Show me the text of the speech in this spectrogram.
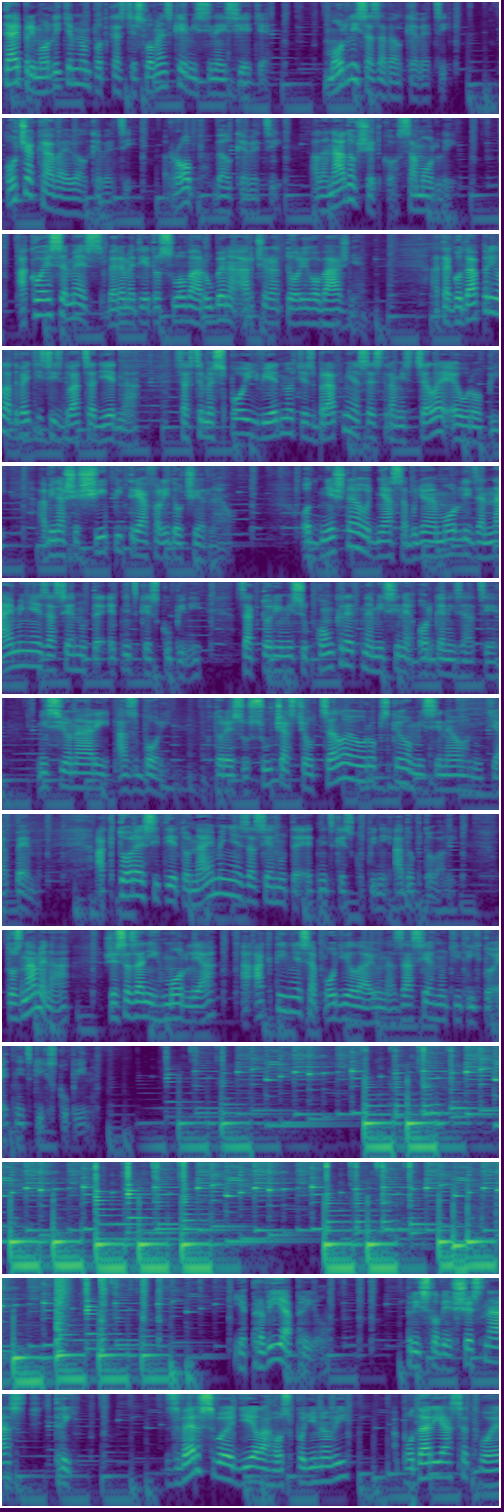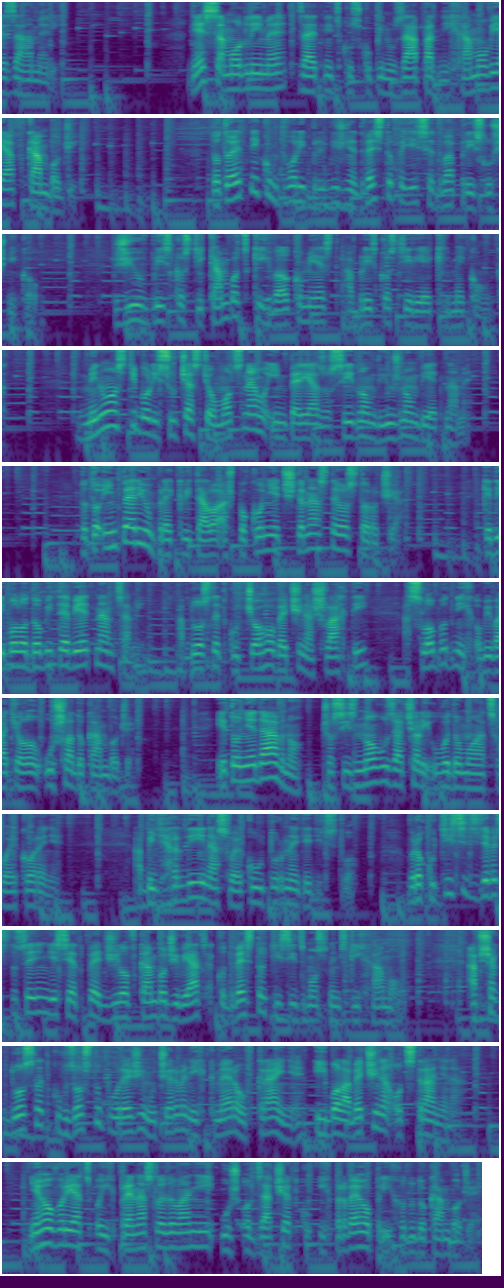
Vítaj pri modlitebnom podcaste Slovenskej misinej siete. Modli sa za veľké veci. Očakávaj veľké veci. Rob veľké veci. Ale nadovšetko sa modli. Ako SMS bereme tieto slova Rubena Archera Toriho vážne. A tak od apríla 2021 sa chceme spojiť v jednote s bratmi a sestrami z celej Európy, aby naše šípy triafali do čierneho. Od dnešného dňa sa budeme modliť za najmenej zasiahnuté etnické skupiny, za ktorými sú konkrétne misijné organizácie, misionári a zbory, ktoré sú súčasťou celoeurópskeho misijného hnutia PEM a ktoré si tieto najmenej zasiahnuté etnické skupiny adoptovali. To znamená, že sa za nich modlia a aktívne sa podielajú na zasiahnutí týchto etnických skupín. 1. apríl. Príslovie 16.3. Zver svoje diela hospodinovi a podaria sa tvoje zámery. Dnes sa modlíme za etnickú skupinu západných chamovia v Kambodži. Toto etnikum tvorí približne 252 príslušníkov. Žijú v blízkosti kambodských veľkomiest a blízkosti rieky Mekong. V minulosti boli súčasťou mocného impéria so sídlom v južnom Vietname. Toto impérium prekvitalo až po koniec 14. storočia, kedy bolo dobité Vietnamcami a v dôsledku čoho väčšina šlachty a slobodných obyvateľov ušla do Kambodže. Je to nedávno, čo si znovu začali uvedomovať svoje korene a byť hrdí na svoje kultúrne dedičstvo. V roku 1975 žilo v Kambodži viac ako 200 tisíc moslimských chamov. Avšak v dôsledku vzostupu režimu červených kmerov v krajine ich bola väčšina odstránená nehovoriac o ich prenasledovaní už od začiatku ich prvého príchodu do Kambodže,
